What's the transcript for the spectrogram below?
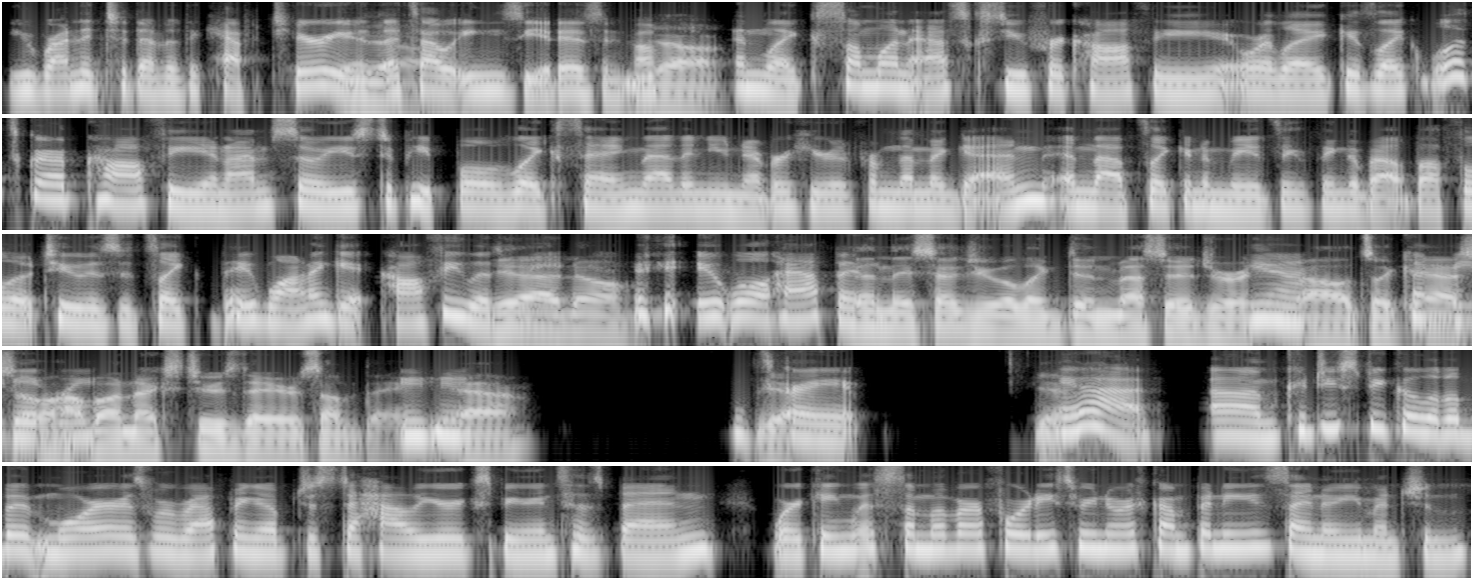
you run into them at the cafeteria. Yeah. That's how easy it is. In Buffalo. Yeah. and like someone asks you for coffee or like is like well, let's grab coffee and i'm so used to people like saying that and you never hear from them again and that's like an amazing thing about buffalo too is it's like they want to get coffee with Yeah, me no. it will happen And they send you a LinkedIn message or an Yeah. email. It's like, yeah, so how about next Tuesday or something? Mhm. Yeah. that's yeah. great yeah. Um, could you speak a little bit more as we're wrapping up just to how your experience has been working with some of our 43 North companies? I know you mentioned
